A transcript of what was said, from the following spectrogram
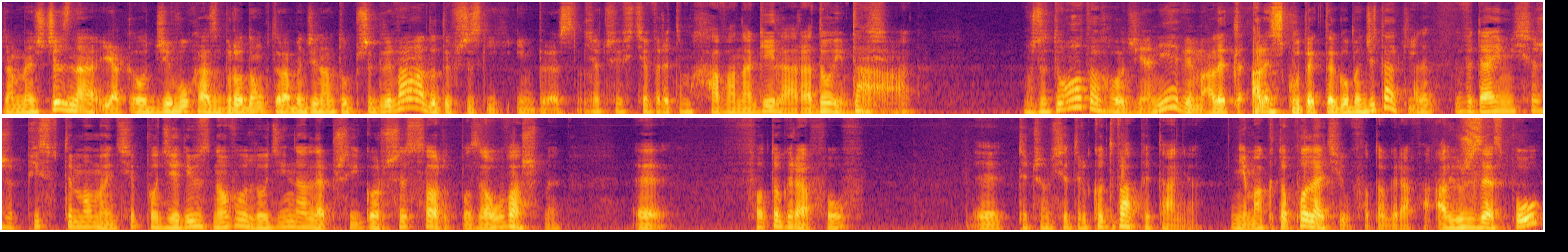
tam mężczyzna jako dziewucha z brodą, która będzie nam tu przygrywała do tych wszystkich imprez. I oczywiście w rytm Havana Gila, radujmy się. Tak. Może tu o to chodzi, ja nie wiem, ale, ale skutek tego będzie taki. Ale wydaje mi się, że PiS w tym momencie podzielił znowu ludzi na lepszy i gorszy sort, bo zauważmy, e, fotografów tyczą się tylko dwa pytania. Nie ma kto polecił fotografa, a już zespół,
